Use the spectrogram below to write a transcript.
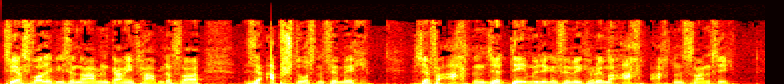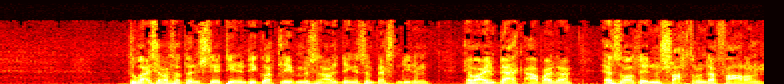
Zuerst wollte ich diesen Namen gar nicht haben. Das war sehr abstoßend für mich, sehr verachtend, sehr demütigend für mich. Römer 8, 28. Du weißt ja, was da drin steht. Denen, die Gott leben müssen, alle Dinge zum Besten dienen. Er war ein Bergarbeiter. Er sollte in den Schacht runterfahren.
